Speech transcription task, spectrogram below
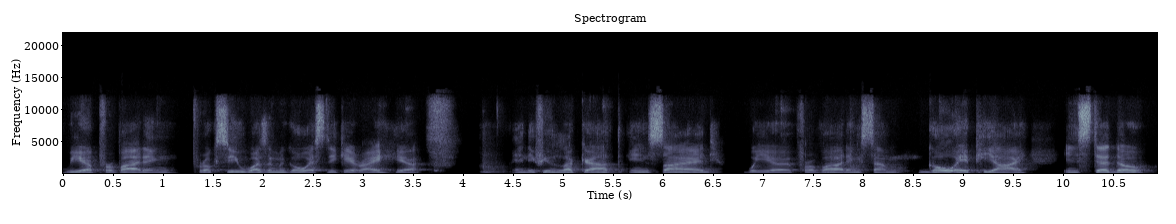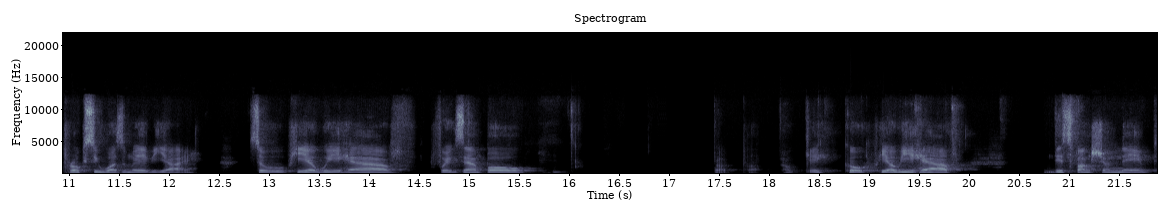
we are providing proxy WASM Go SDK right here. And if you look at inside, we are providing some Go API instead of proxy WASM API. So here we have for example, okay, cool. Here we have this function named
